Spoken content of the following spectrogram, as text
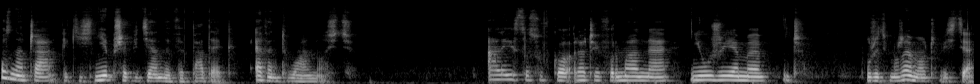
oznacza jakiś nieprzewidziany wypadek, ewentualność. Ale jest to słówko raczej formalne, nie użyjemy, znaczy użyć możemy oczywiście,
